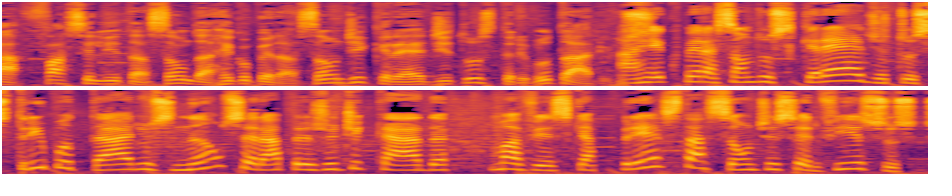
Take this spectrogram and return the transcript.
a facilitação da recuperação de créditos tributários. A recuperação dos créditos tributários não será prejudicada, uma vez que a prestação de serviços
